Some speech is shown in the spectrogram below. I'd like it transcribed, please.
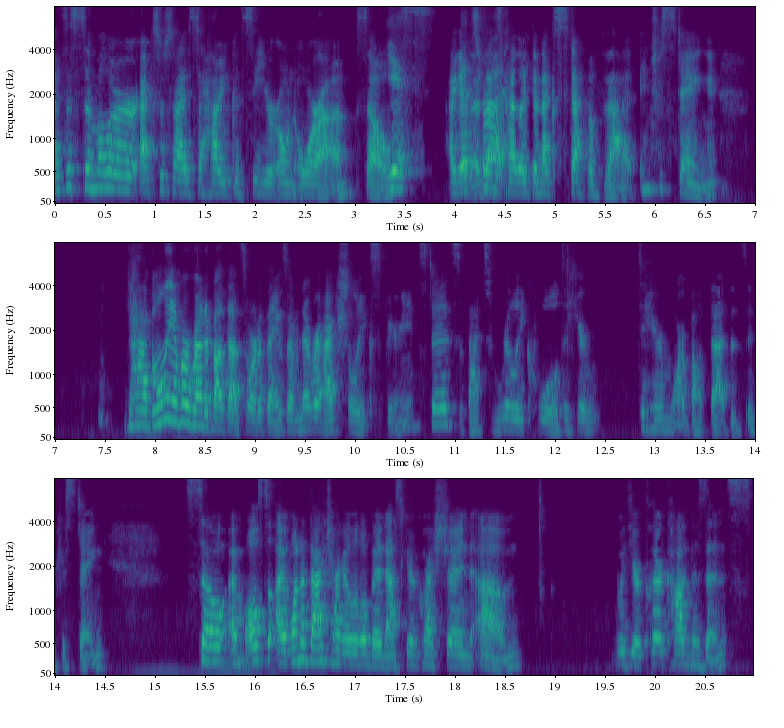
It's a similar exercise to how you could see your own aura. So yes, I guess that's, right. that's kind of like the next step of that. Interesting. Yeah, I've only ever read about that sort of things. So I've never actually experienced it, so that's really cool to hear to hear more about that. That's interesting. So I'm also I want to backtrack a little bit and ask you a question. Um, with your claircognizance,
